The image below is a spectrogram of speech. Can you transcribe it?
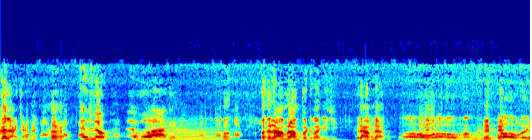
कल आ जाना। हाँ। लो वो आ गए। हाँ? राम राम पटवारी जी राम राम। आओ आओ मंगरू आओ भाई।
